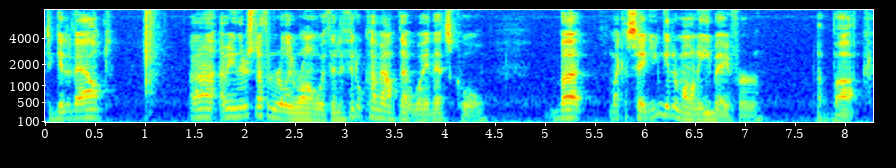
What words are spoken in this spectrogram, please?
to get it out. Uh, I mean, there's nothing really wrong with it. If it'll come out that way, that's cool. But, like I said, you can get them on eBay for a buck.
